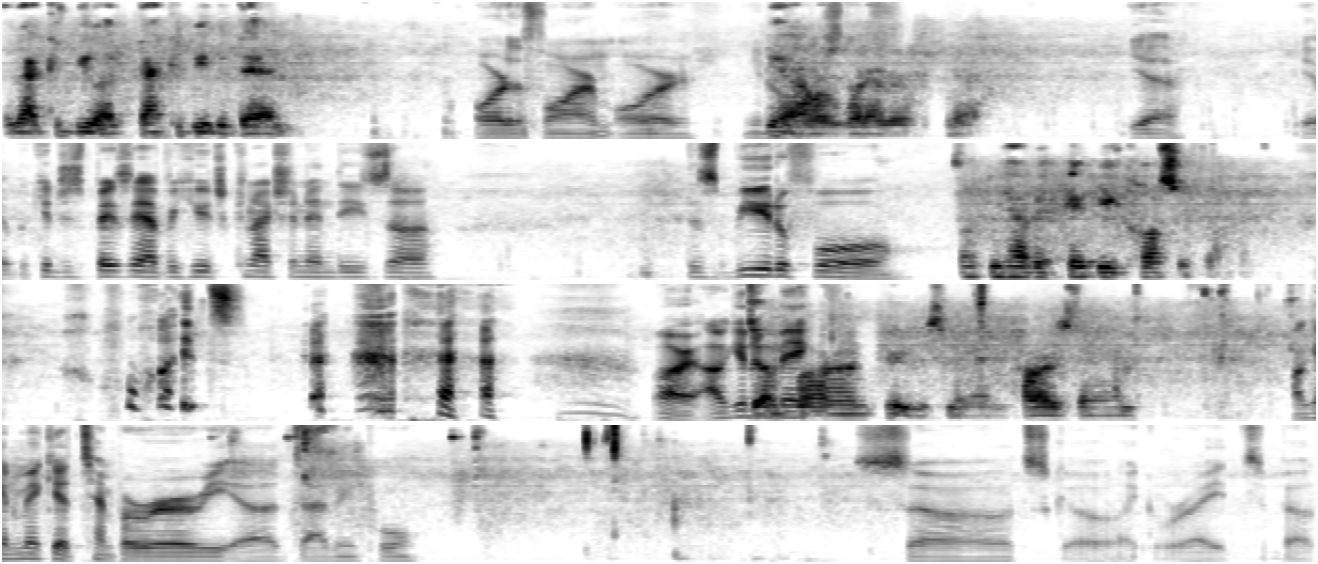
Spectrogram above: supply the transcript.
and that could be like that could be the den. or the farm or you know yeah, or stuff. whatever. Yeah. Yeah. Yeah, we could just basically have a huge connection in these uh this beautiful Like we have a hippie clusterfuck. What? Alright, I'm gonna Jump make on trees, man. Tarzan. I'm gonna make a temporary uh diving pool. So let's go like right about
